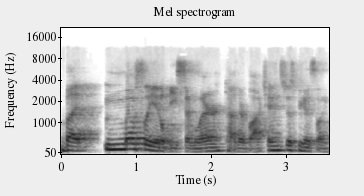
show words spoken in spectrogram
but mostly it'll be similar to other blockchains just because like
